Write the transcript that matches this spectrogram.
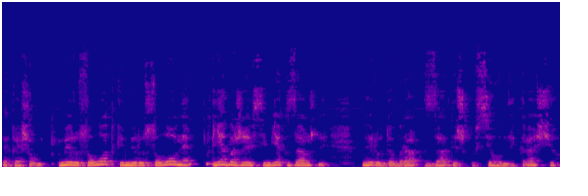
Таке, що міру солодке, міру солоне. Я бажаю всім, як завжди, миру, добра, затишку, всього найкращого.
